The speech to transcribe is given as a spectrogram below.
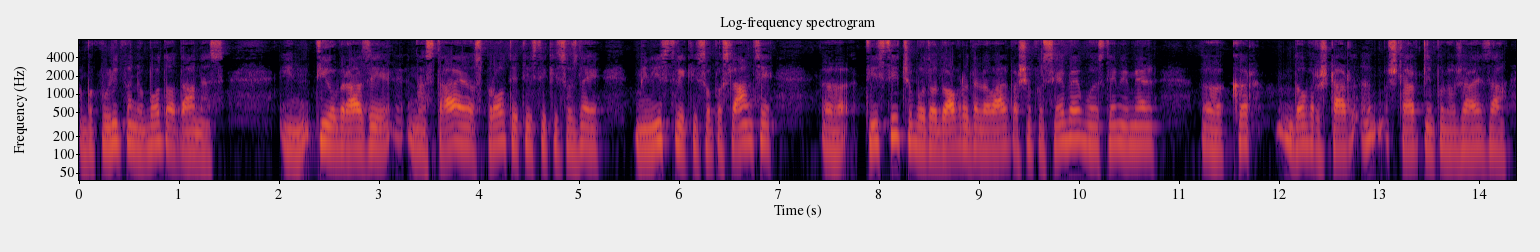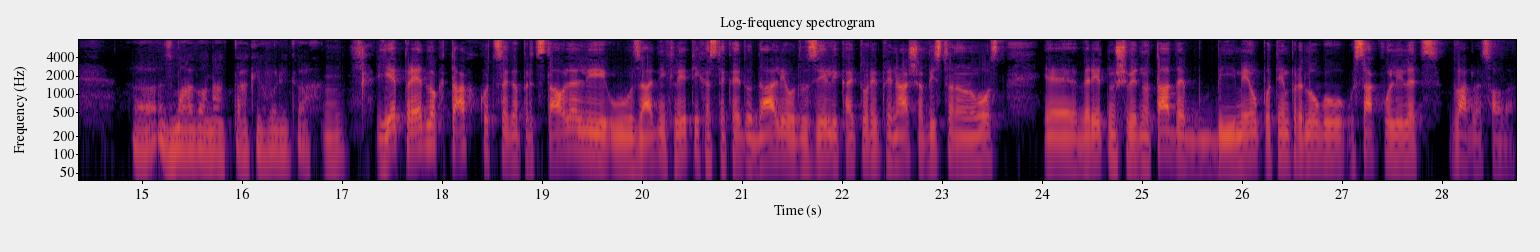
ampak volitve ne bodo danes. In ti obrazi nastajajo sproti, tisti, ki so zdaj ministri, ki so poslanci, eh, tisti, če bodo dobro delovali, pa še posebej, bodo s tem imeli eh, kar dober štart, štartni položaj za. Zmago na takih volitvah. Mhm. Je predlog tak, kot ste ga predstavljali v zadnjih letih, a ste kaj dodali, oduzeli, kaj torej prinaša bistvena novost? Je verjetno še vedno ta, da bi imel po tem predlogu vsak volilec dva glasova.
